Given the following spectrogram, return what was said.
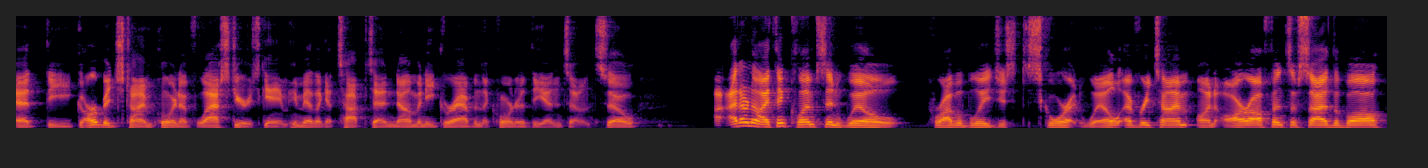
at the garbage time point of last year's game. He made like a top 10 nominee grab in the corner of the end zone. So I, I don't know. I think Clemson will probably just score at will every time on our offensive side of the ball.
